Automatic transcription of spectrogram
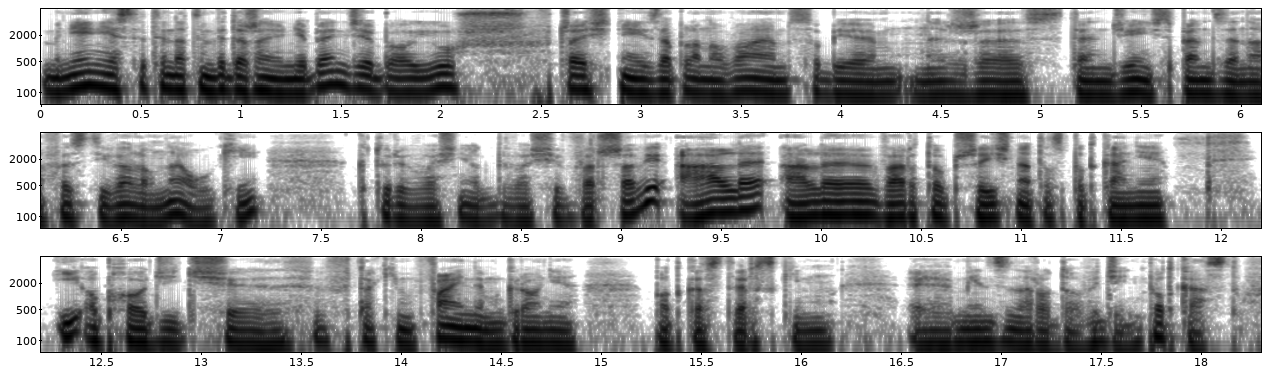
Mnie niestety na tym wydarzeniu nie będzie, bo już wcześniej zaplanowałem sobie, że ten dzień spędzę na Festiwalu Nauki, który właśnie odbywa się w Warszawie, ale, ale warto przyjść na to spotkanie i obchodzić w takim fajnym gronie podcasterskim e, Międzynarodowy Dzień Podcastów.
